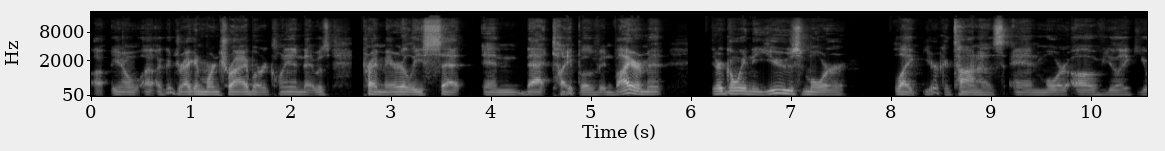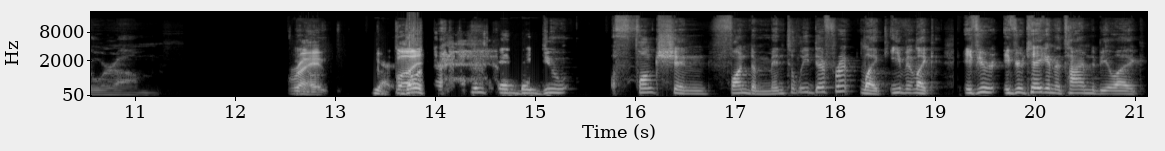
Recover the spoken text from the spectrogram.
uh, you know a, a Dragonborn tribe or a clan that was primarily set in that type of environment they're going to use more like your katanas and more of your like your um you know, Right. yeah But and they do function fundamentally different. Like even like if you're if you're taking the time to be like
